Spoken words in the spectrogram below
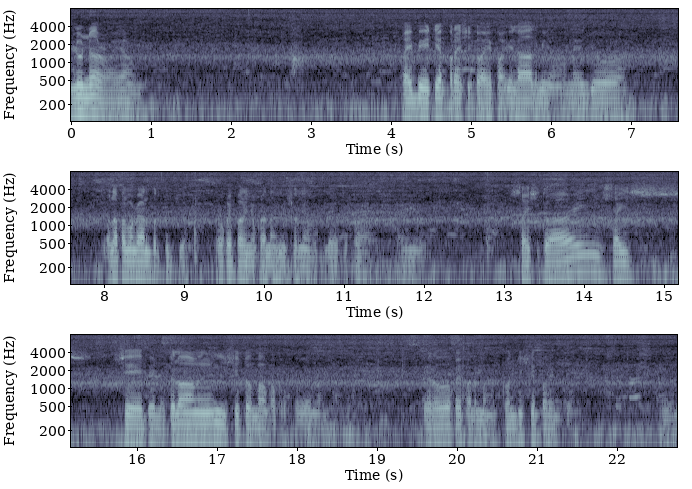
Lunar. Ayan. 580 ang price ito ay pang ilalim yun. Medyo wala pa magkano pa siya. Okay pa rin yung kanang insole niya. Kompleto pa. Ayun. Size ito ay size 7. Ito lang ang issue ito mga kapro. Pero okay pa naman. Condition pa rin ito. Ayun.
